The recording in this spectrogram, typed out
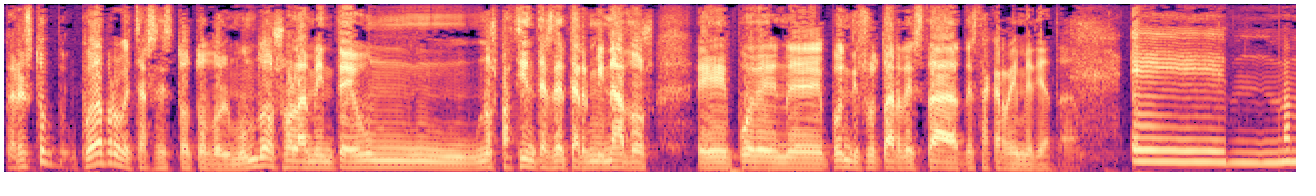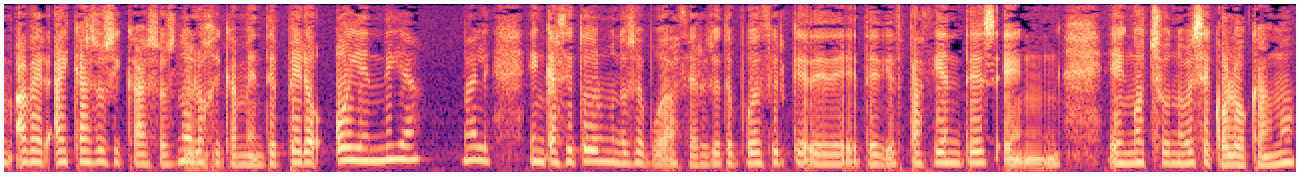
pero esto puede aprovecharse esto todo el mundo, o solamente un- unos pacientes determinados eh, pueden eh, pueden disfrutar de esta de esta carga inmediata. Eh, vam- a ver, hay casos y casos, ¿no? Lógicamente, pero hoy en día, ¿vale? En casi todo el mundo se puede hacer. Yo te puedo decir que de, de 10 pacientes, en, en 8 o 9 se colocan, ¿no?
